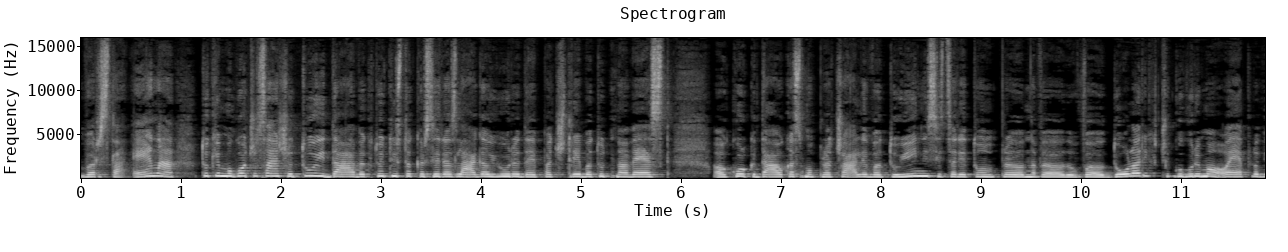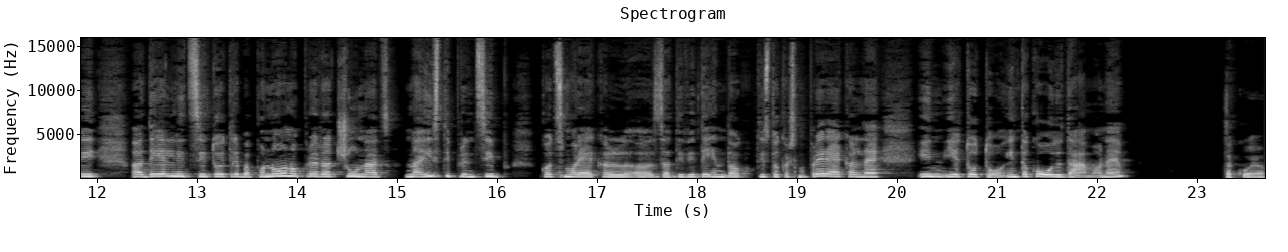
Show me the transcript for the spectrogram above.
vrsta ena. Tukaj mogoče samo še tuji davek, to je tisto, kar si razlagal, Jure, da je pač treba tudi navesti, eh, koliko davka smo plačali v tujini, sicer je to v dolarjih, če govorimo o Appleovi eh, delnici, to je treba ponovno preračunati na isti princip, kot smo rekli eh, za dividendo, tisto, kar smo prej rekli, ne? in je to to, in tako oddamo. Ne? Tako je.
